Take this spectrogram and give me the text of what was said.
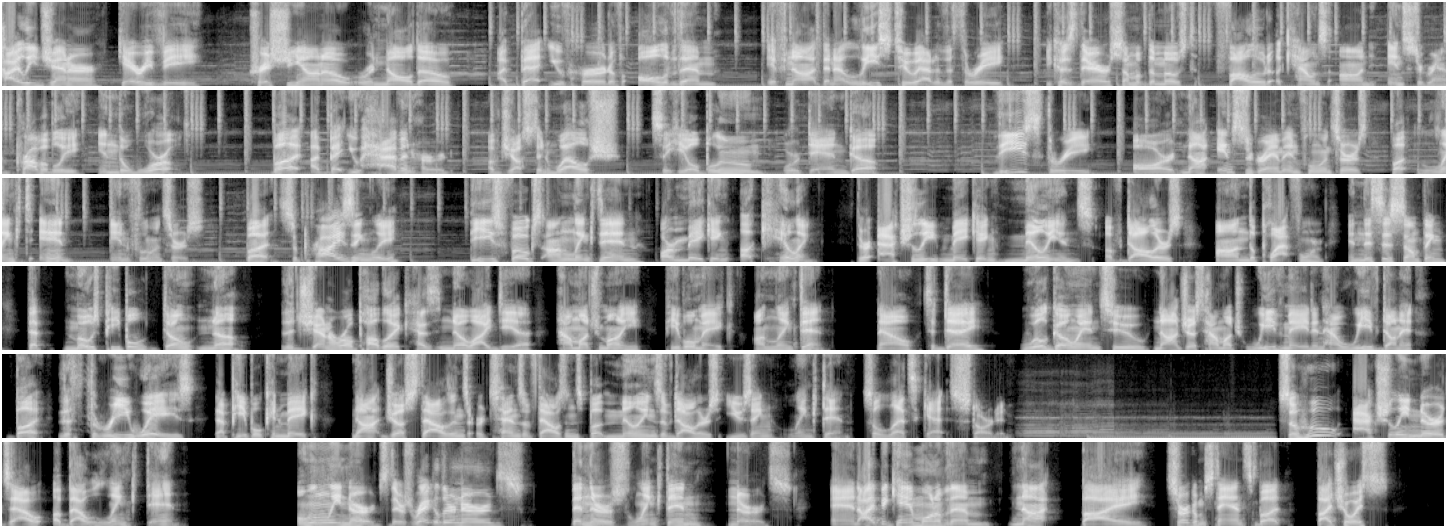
Kylie Jenner, Gary Vee, Cristiano Ronaldo. I bet you've heard of all of them. If not, then at least two out of the three, because they're some of the most followed accounts on Instagram, probably in the world. But I bet you haven't heard of Justin Welsh, Sahil Bloom, or Dan Go. These three are not Instagram influencers, but LinkedIn influencers. But surprisingly, these folks on LinkedIn are making a killing. They're actually making millions of dollars on the platform. And this is something that most people don't know. The general public has no idea how much money people make on LinkedIn. Now, today, we'll go into not just how much we've made and how we've done it, but the three ways that people can make not just thousands or tens of thousands, but millions of dollars using LinkedIn. So let's get started. So, who actually nerds out about LinkedIn? Only nerds. There's regular nerds, then there's LinkedIn nerds. And I became one of them, not by circumstance, but by choice.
